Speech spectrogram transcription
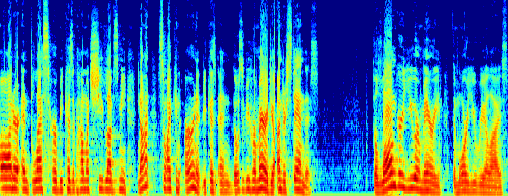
honor and bless her because of how much she loves me. Not so I can earn it, because, and those of you who are married, you'll understand this. The longer you are married, the more you realize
